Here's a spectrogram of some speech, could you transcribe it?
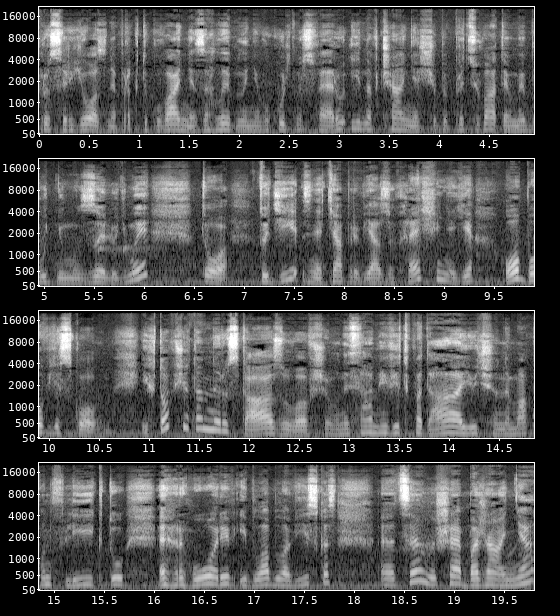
про серйозне практикування, заглиблення в окультну сферу і навчання, щоб працювати в майбутньому з людьми, то тоді зняття прив'язок хрещення є обов'язковим. І хто б ще там не розказував, що вони самі відпадають, що нема конфлікту, егрегорів і бла бла віскас, е, це лише бажання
